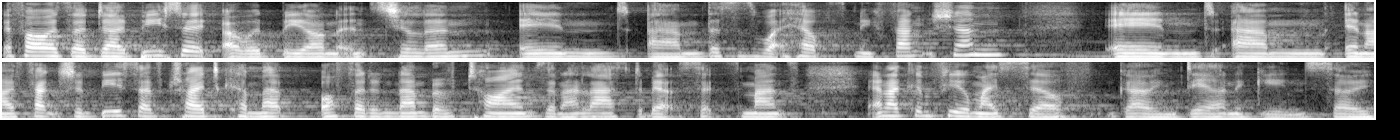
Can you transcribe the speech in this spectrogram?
if I was a diabetic, I would be on insulin, and um, this is what helps me function. And, um, and I function best. I've tried to come up off it a number of times, and I last about six months, and I can feel myself going down again. So,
